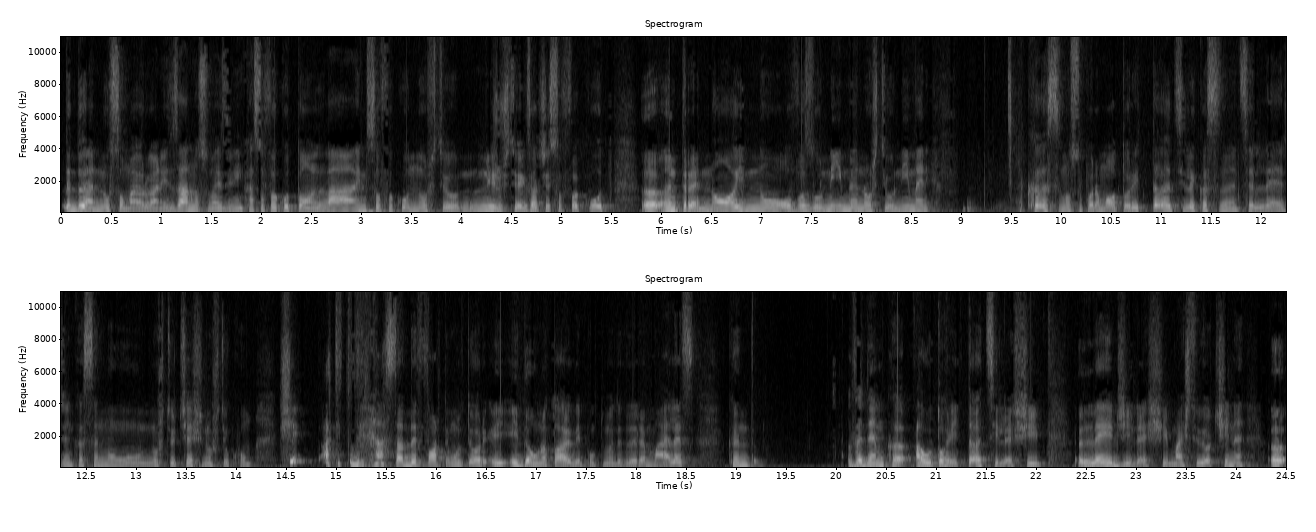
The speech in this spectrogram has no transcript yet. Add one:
de doi ani nu s-a mai organizat, nu s-a mai zis nimic, s-a făcut online, s-a făcut, nu știu, nici nu știu exact ce s-a făcut, uh, între noi, nu a văzut nimeni, nu știu nimeni, că să nu supărăm autoritățile, că să ne înțelegem, că să nu, nu știu ce și nu știu cum. Și atitudinea asta de foarte multe ori e, e dăunătoare din punctul meu de vedere, mai ales când vedem că autoritățile și legile și mai știu eu cine uh,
